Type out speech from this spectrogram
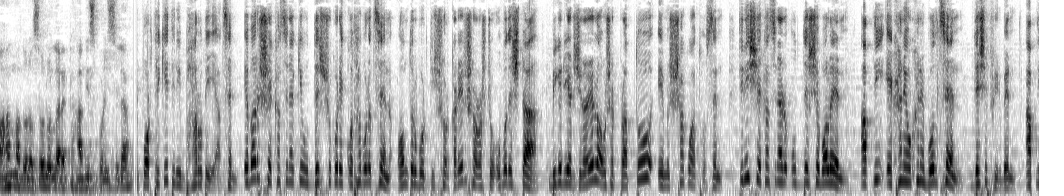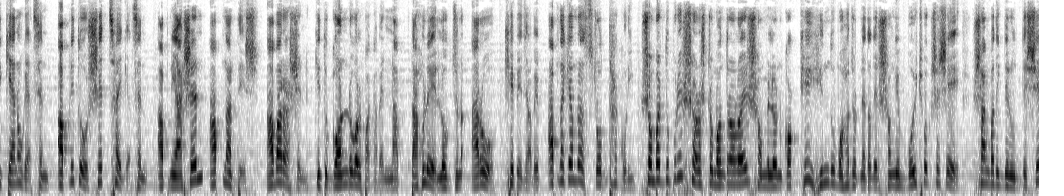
মোহাম্মদ রসুল্লাহর একটা হাদিস পড়েছিলাম। এরপর থেকে তিনি ভারতেই আছেন। এবার শেখ হাসিনাকে উদ্দেশ্য করে কথা বলেছেন অন্তর্বর্তী সরকারের স্বরাষ্ট্র উপদেষ্টা, ব্রিগেডিয়ার জেনারেল অবসরপ্রাপ্ত এম শাকওয়াত হোসেন। তিনি শেখ হাসিনার উদ্দেশ্যে বলেন, আপনি এখানে ওখানে বলছেন, দেশে ফিরবেন। আপনি কেন গেছেন? আপনি তো স্বেচ্ছায় গেছেন। আপনি আসেন, আপনার দেশ। আবার আসেন, কিন্তু গন্ডগোল পাকাবেন না। তাহলে লোকজন আরও খেপে যাবে। আপনাকে আমরা শ্রদ্ধা করি। সোমবার দুপুরে স্বরাষ্ট্র মন্ত্রণালয়ের সম্মেলন কক্ষে হিন্দু মহাজোট নেতাদের সঙ্গে বৈঠক শেষে সাংবাদিকদের উদ্দেশ্যে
